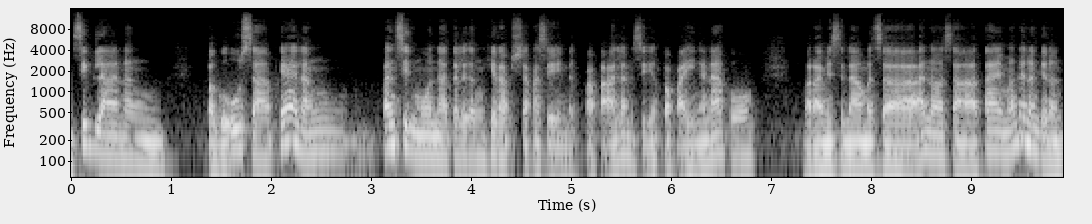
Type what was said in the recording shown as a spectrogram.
sigla ng pag-uusap. Kaya lang, pansin mo na talagang hirap siya kasi nagpapaalam, sige, papahinga na ako Maraming salamat sa ano sa time, mga ganun ganun.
